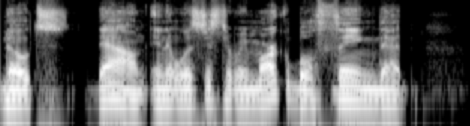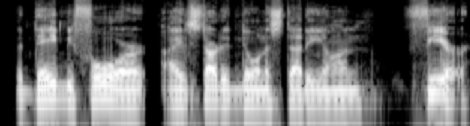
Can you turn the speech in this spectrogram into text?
notes down, and it was just a remarkable thing that the day before I started doing a study on fear,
